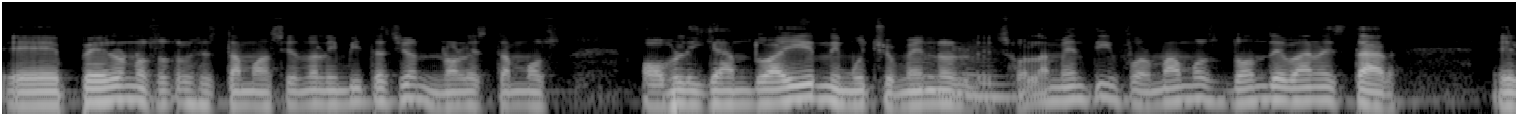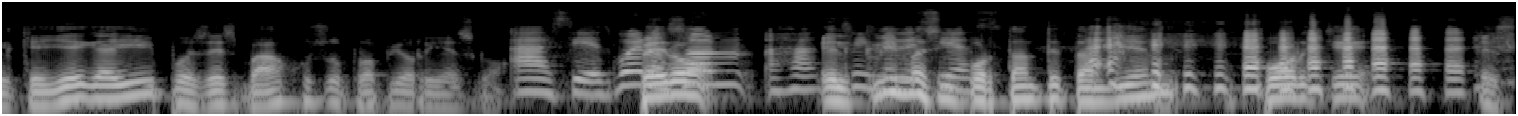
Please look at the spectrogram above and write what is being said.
eh, pero nosotros estamos haciendo la invitación, no le estamos obligando a ir, ni mucho menos, solamente informamos dónde van a estar. El que llegue ahí, pues es bajo su propio riesgo. Así es. Bueno, Pero son. ajá, el sí, clima es importante también porque es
